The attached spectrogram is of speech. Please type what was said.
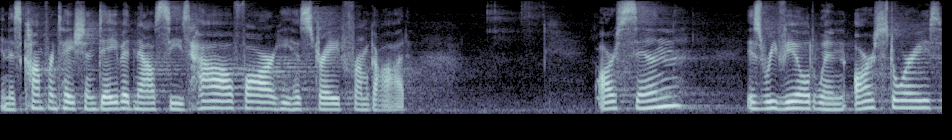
In this confrontation, David now sees how far he has strayed from God. Our sin is revealed when our stories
